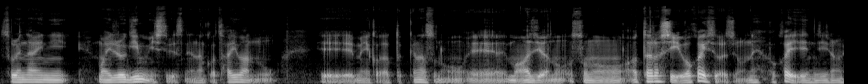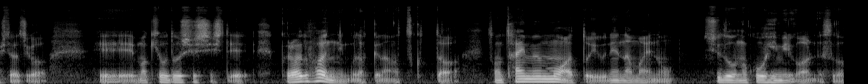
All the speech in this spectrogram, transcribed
それなりに、まあいろいろ吟味してですね、なんか台湾の、えー、メーカーだったっけな、その、えー、まあアジアの、その、新しい若い人たちのね、若いエンジニアの人たちが、えー、まあ、共同出資して、クラウドファンディングだっけな、作った、そのタイムモアというね、名前の手動のコーヒーミルがあるんですが、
